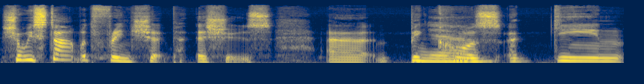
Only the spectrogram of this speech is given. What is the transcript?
Shall we start with friendship issues? Uh, because, yeah. again,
